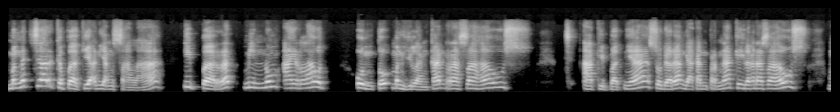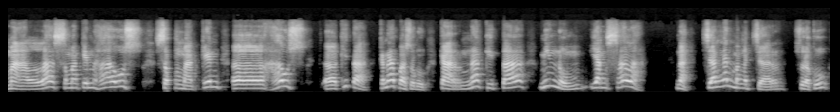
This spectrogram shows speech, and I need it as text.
mengejar kebahagiaan yang salah ibarat minum air laut untuk menghilangkan rasa haus. Akibatnya saudara nggak akan pernah kehilangan rasa haus, malah semakin haus, semakin uh, haus eh, kita. Kenapa, Saudara? Karena kita minum yang salah. Nah, jangan mengejar, Saudaraku,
